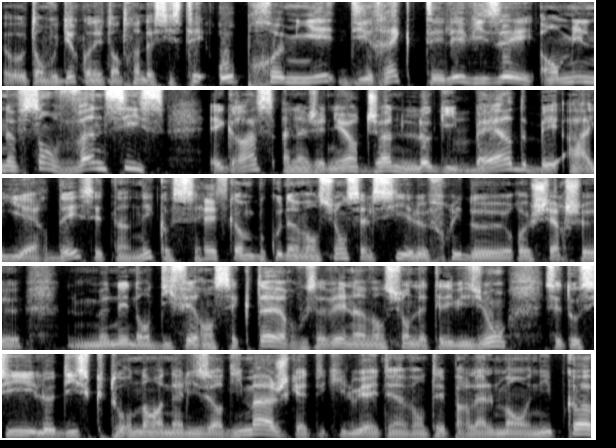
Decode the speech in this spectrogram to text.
Autant vous dire qu'on est en train d'assister au premier direct télévisé en 1926, et grâce à l'ingénieur John Logie Baird, B-A-I-R-D, c'est un écossais. Comme beaucoup d'inventions, celle-ci est le fruit de recherches menées dans différents secteurs. Vous savez, l'invention de la télévision, c'est aussi le disque tournant analyseur d'images qui, qui, lui a été inventé par l'allemand Nipkow.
